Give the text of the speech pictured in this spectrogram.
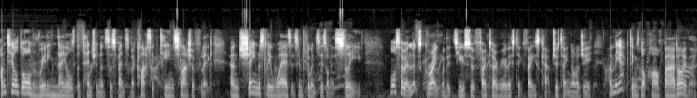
Until Dawn really nails the tension and suspense of a classic teen slasher flick and shamelessly wears its influences on its sleeve. Also, it looks great with its use of photorealistic face capture technology, and the acting's not half bad either.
